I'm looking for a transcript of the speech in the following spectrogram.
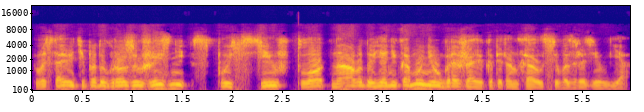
Вы ставите под угрозу жизни, спустив плот на воду. Я никому не угрожаю, капитан Хелси», — возразил я.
